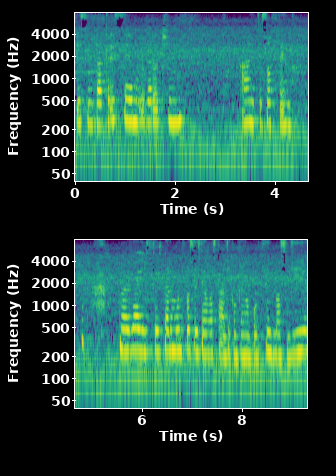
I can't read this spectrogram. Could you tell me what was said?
Que assim, tá crescendo, meu garotinho. Ai, tô sofrendo. Mas é isso. Eu espero muito que vocês tenham gostado de acompanhar um pouquinho do nosso dia.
